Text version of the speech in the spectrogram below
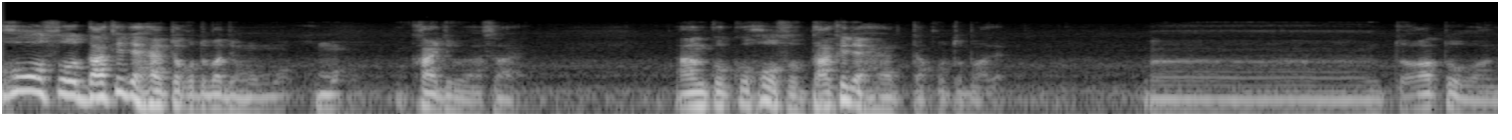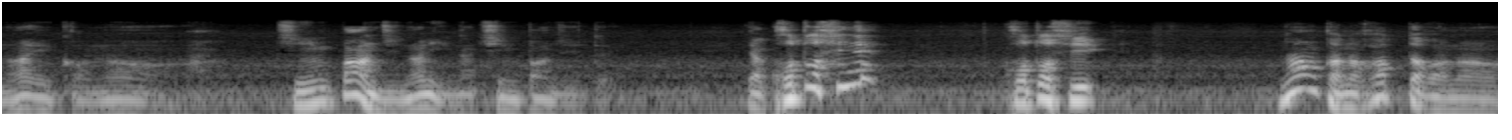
放送だけで流行った言葉でもも書いてください。暗黒放送だけで流行った言葉で。うーんと、あとはないかな。チンパンジー何？な、チンパンジーって。いや、今年ね。今年。なんかなかったかな。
